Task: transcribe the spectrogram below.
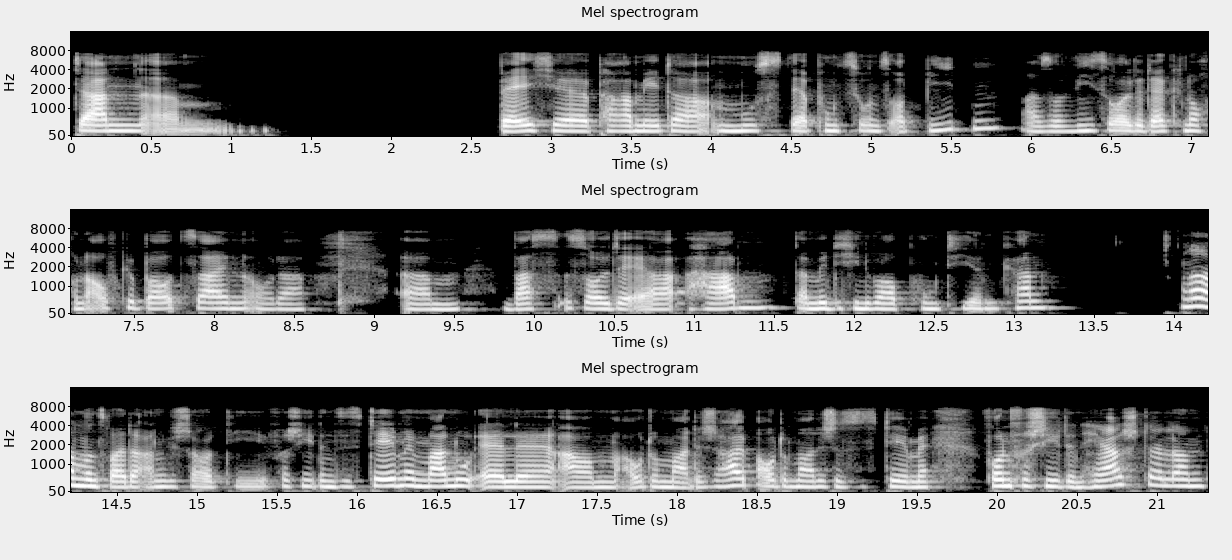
Dann ähm, welche Parameter muss der Punktionsort bieten? Also wie sollte der Knochen aufgebaut sein oder ähm, was sollte er haben, damit ich ihn überhaupt punktieren kann? Dann haben wir uns weiter angeschaut, die verschiedenen Systeme, manuelle, ähm, automatische, halbautomatische Systeme von verschiedenen Herstellern.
